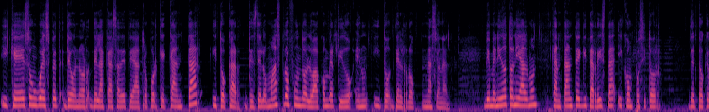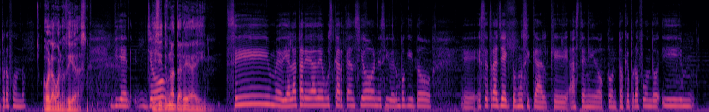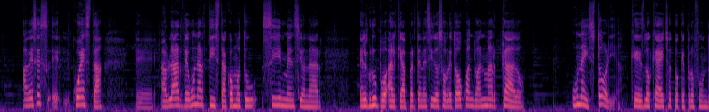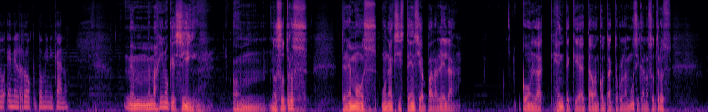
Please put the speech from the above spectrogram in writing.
y que es un huésped de honor de la casa de teatro, porque cantar y tocar desde lo más profundo lo ha convertido en un hito del rock nacional. Bienvenido Tony Almond, cantante, guitarrista y compositor de Toque Profundo. Hola, buenos días. Bien, yo... Hiciste una tarea ahí. Sí, me di a la tarea de buscar canciones y ver un poquito eh, ese trayecto musical que has tenido con Toque Profundo y mm, a veces eh, cuesta eh, hablar de un artista como tú sin mencionar el grupo al que ha pertenecido, sobre todo cuando han marcado una historia, que es lo que ha hecho Toque Profundo en el rock dominicano. Me, imagino que sí. Um, nosotros tenemos una existencia paralela con la gente que ha estado en contacto con la música. Nosotros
